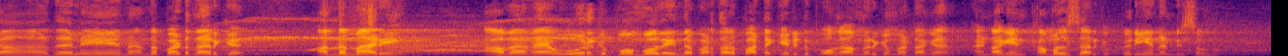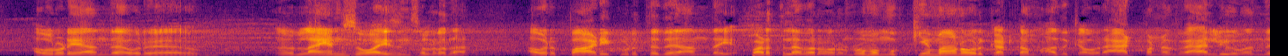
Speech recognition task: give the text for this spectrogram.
காதலேன்னு அந்த பாட்டு தான் இருக்கு. அந்த மாதிரி அவன் ஊருக்கு போகும்போது இந்த படத்தோட பாட்டை கேட்டுட்டு போகாமல் இருக்க மாட்டாங்க. அண்ட் அகைன் கமல் சாருக்கு பெரிய நன்றி சொல்லணும். அவருடைய அந்த ஒரு லயன்ஸ் வாய்ஸ்ன்னு சொல்றதா? அவர் பாடி கொடுத்தது அந்த படத்துல வர ஒரு ரொம்ப முக்கியமான ஒரு கட்டம். அதுக்கு அவர் ஆட் பண்ண வேல்யூ வந்து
